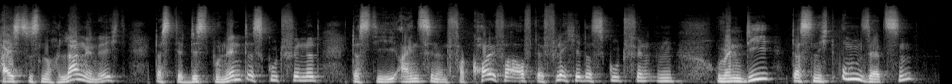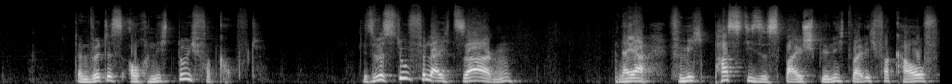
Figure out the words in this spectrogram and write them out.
heißt es noch lange nicht, dass der Disponent es gut findet, dass die einzelnen Verkäufer auf der Fläche das gut finden. Und wenn die das nicht umsetzen, dann wird es auch nicht durchverkauft. Jetzt wirst du vielleicht sagen, naja, für mich passt dieses Beispiel nicht, weil ich verkaufe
